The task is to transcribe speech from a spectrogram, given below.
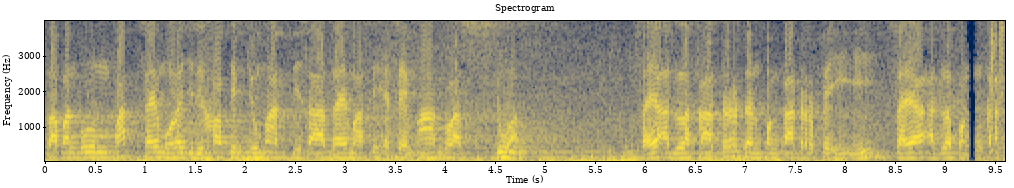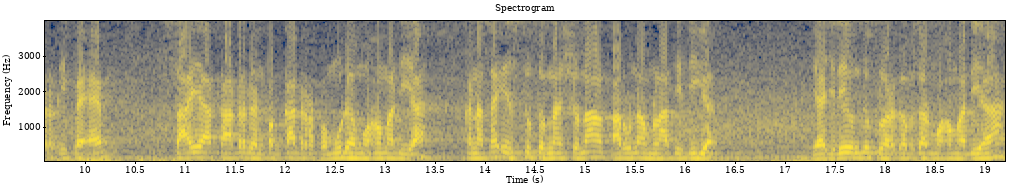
84 saya mulai jadi khatib Jumat di saat saya masih SMA kelas 2 saya adalah kader dan pengkader PII saya adalah pengkader IPM saya kader dan pengkader pemuda Muhammadiyah karena saya instruktur nasional Taruna Melati 3 ya jadi untuk keluarga besar Muhammadiyah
